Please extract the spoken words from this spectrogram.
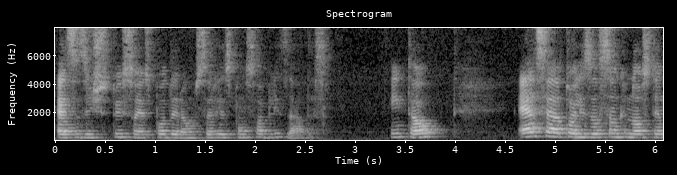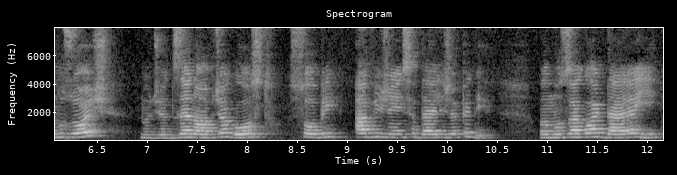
essas instituições poderão ser responsabilizadas. Então, Essa é a atualização que nós temos hoje, no dia 19 de agosto, sobre a vigência da LGPD. Vamos aguardar aí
